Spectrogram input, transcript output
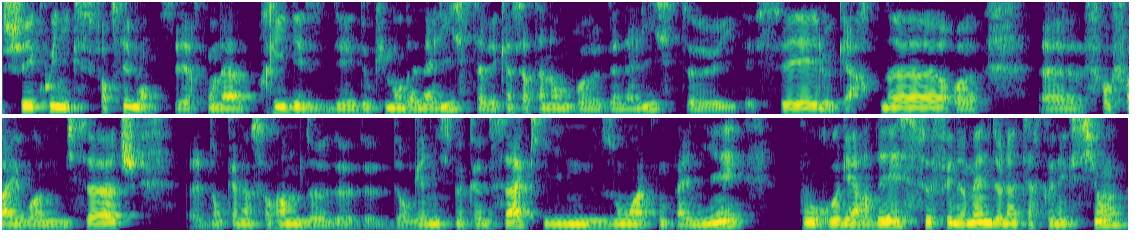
chez Equinix, forcément. C'est-à-dire qu'on a pris des, des documents d'analystes avec un certain nombre d'analystes, IDC, le Gartner, euh, 451 Research, donc un certain nombre d'organismes comme ça qui nous ont accompagnés pour regarder ce phénomène de l'interconnexion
